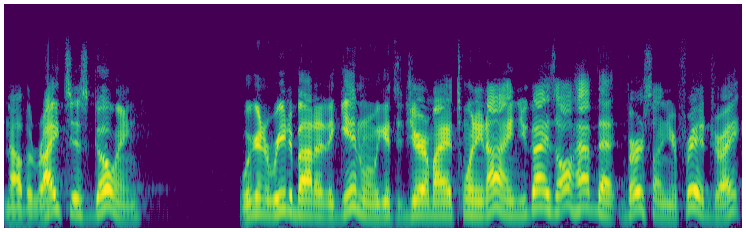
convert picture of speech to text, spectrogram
Now, the righteous going, we're going to read about it again when we get to Jeremiah 29. You guys all have that verse on your fridge, right?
